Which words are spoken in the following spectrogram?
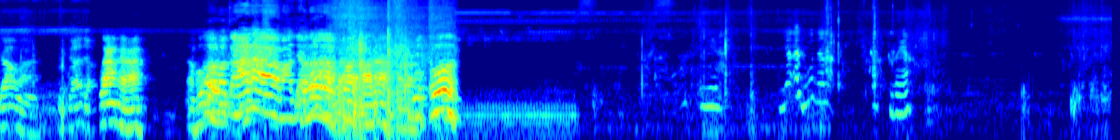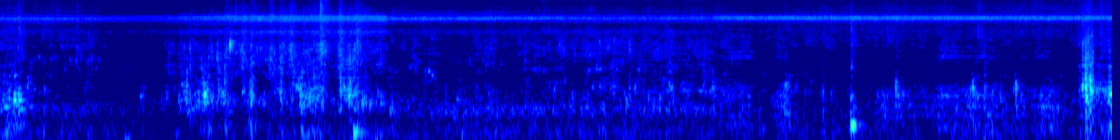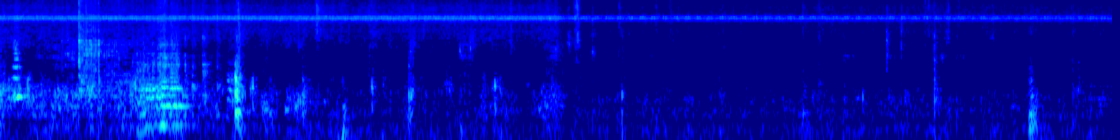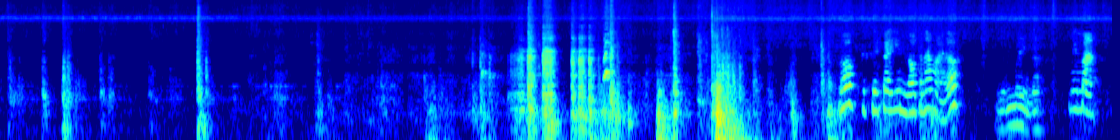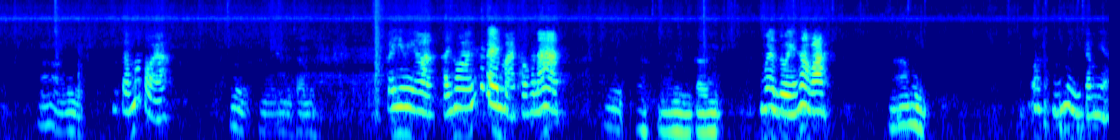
đó mà Quang hả? À, hứa. Ờ, mà cá nè, mà chèo Ờ, nè. qua cá nè. Ôi. Đó, cái cây in đó cái nào mày đó. giống mình đây Nhưng mà à, mình chấm mất rồi à? mình mình Cây in mình mà thấy hoa cái cây mà thầu cái nào? mình cần Mình rồi hả ba? à, mình mình cầm nhỉ?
